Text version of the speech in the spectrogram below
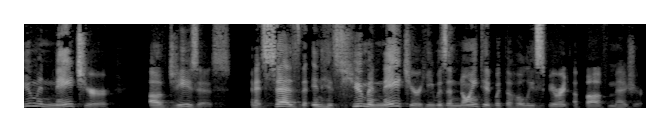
human nature of Jesus. And it says that in his human nature, he was anointed with the Holy Spirit above measure.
